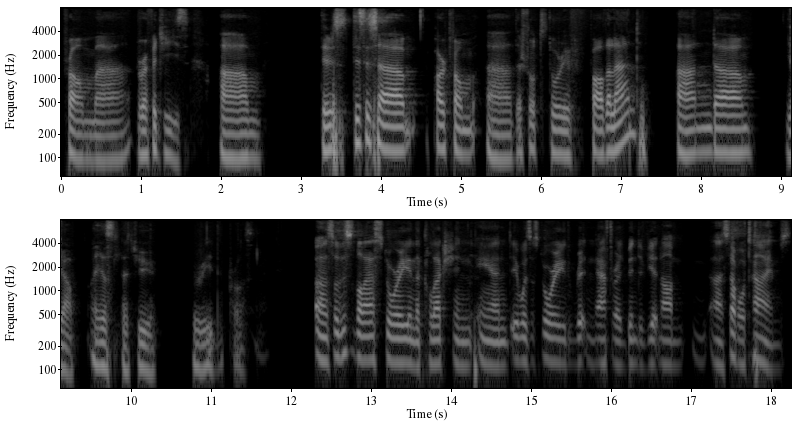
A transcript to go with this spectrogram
from uh, refugees um, there's this is a part from uh, the short story fatherland and um, yeah i just let you read the process Uh, so this is the last story in the collection, and it was a story written after I'd been to Vietnam uh, several times.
